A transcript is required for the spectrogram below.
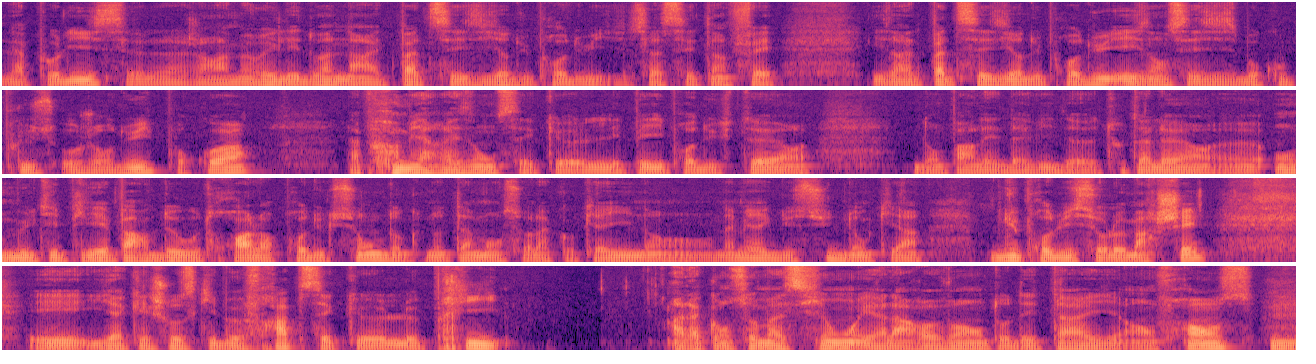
la police, la gendarmerie, les douanes n'arrêtent pas de saisir du produit. Ça, c'est un fait. Ils n'arrêtent pas de saisir du produit et ils en saisissent beaucoup plus aujourd'hui. Pourquoi? La première raison, c'est que les pays producteurs dont parlait David tout à l'heure, euh, ont multiplié par deux ou trois leur production, donc notamment sur la cocaïne en Amérique du Sud. Donc il y a du produit sur le marché. Et il y a quelque chose qui me frappe, c'est que le prix à la consommation et à la revente au détail en France hmm.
